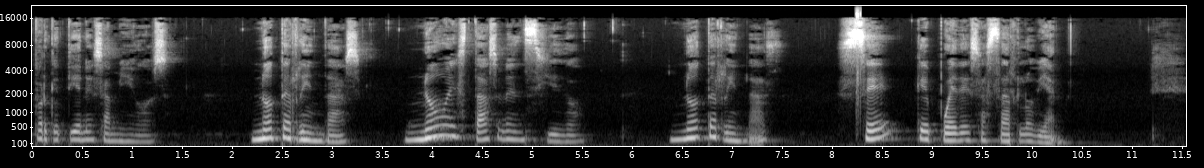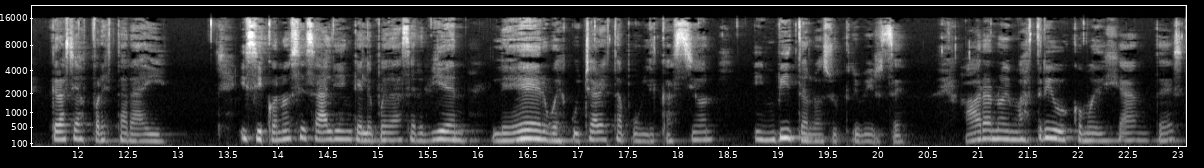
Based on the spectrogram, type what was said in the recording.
porque tienes amigos. No te rindas, no estás vencido. No te rindas, sé que puedes hacerlo bien. Gracias por estar ahí. Y si conoces a alguien que le pueda hacer bien leer o escuchar esta publicación, invítalo a suscribirse. Ahora no hay más tribus, como dije antes,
